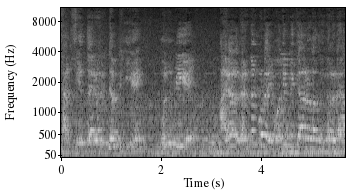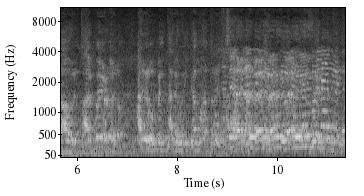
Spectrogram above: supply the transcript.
ശശി തരൂരിന്റെ പി എ മുൻ എ അയാൾ രണ്ടും കൂടെ യോജിപ്പിക്കാനുള്ള നിങ്ങളുടെ ആ ഒരു താല്പര്യമുണ്ടല്ലോ. അതിന് മുമ്പിൽ തലകുലിക്കാൻ മാത്രമേ പക്ഷേ അത് അത് വേറെ വേറെ വേറെ കാര്യം കൂടി ഉണ്ട്. ഇല്ലായ്മയുണ്ട്.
